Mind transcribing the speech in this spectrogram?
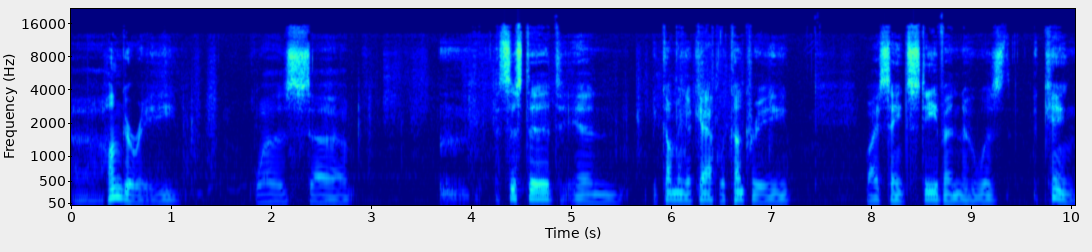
uh, Hungary was assisted in becoming a Catholic country by Saint Stephen, who was a king,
